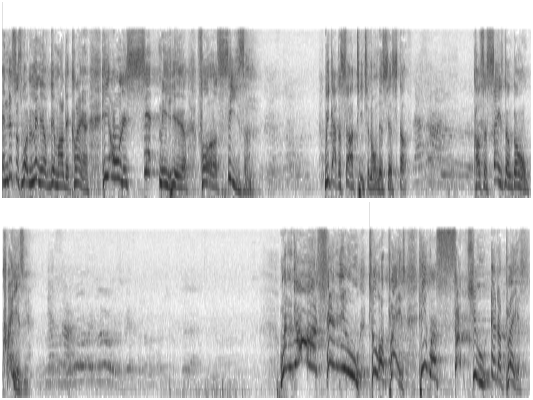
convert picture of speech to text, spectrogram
And this is what many of them are declaring. He only sent me here for a season. We got to start teaching on this stuff. Because the saints don't go crazy. When God sends you to a place, He will set you in a place.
